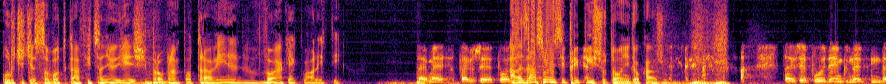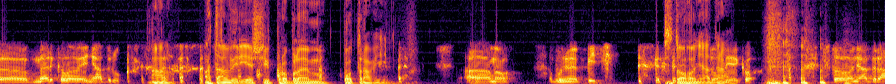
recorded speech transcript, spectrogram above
určite Sobotka a Fico nevyrieši problém potravín vojakej kvality. Takže, takže, pôjdem, Ale zásluhy si pripíšu, to oni dokážu. takže pôjdem k ne- Merkelovej ňadru. Áno. A tam vyrieši problém potravín. Áno. A budeme piť. Z toho To ňadra. Z toho ňadra.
